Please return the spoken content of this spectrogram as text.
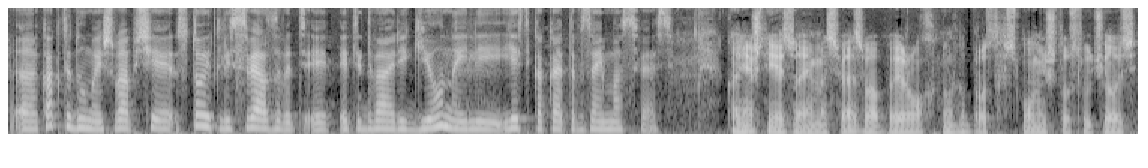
Э, как ты думаешь, вообще стоит ли связывать эти два региона или есть какая-то взаимосвязь? Конечно, есть взаимосвязь связь. Во-первых, нужно просто вспомнить, что случилось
